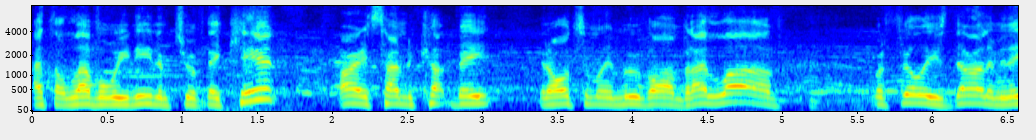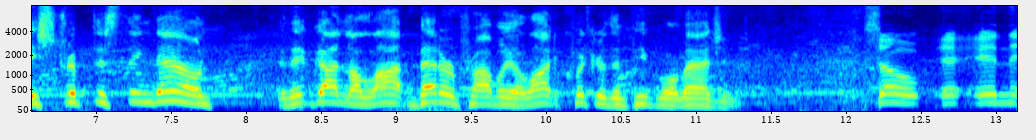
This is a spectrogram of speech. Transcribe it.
at the level we need them to. If they can't, all right, it's time to cut bait and ultimately move on. But I love what Philly's done. I mean, they stripped this thing down and they've gotten a lot better, probably a lot quicker than people imagined. So, in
